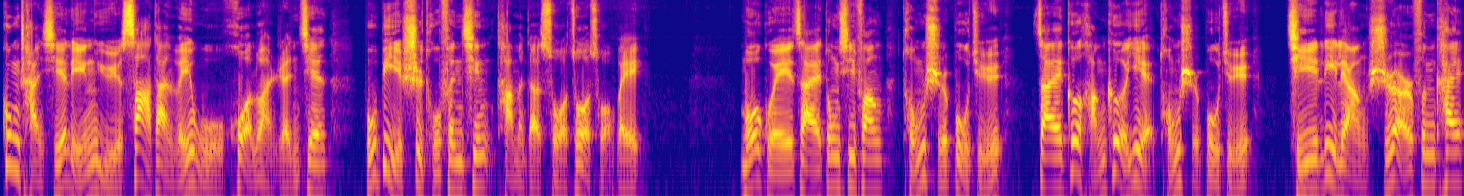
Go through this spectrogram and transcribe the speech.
共产邪灵与撒旦为伍，祸乱人间，不必试图分清他们的所作所为。魔鬼在东西方同时布局，在各行各业同时布局，其力量时而分开，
